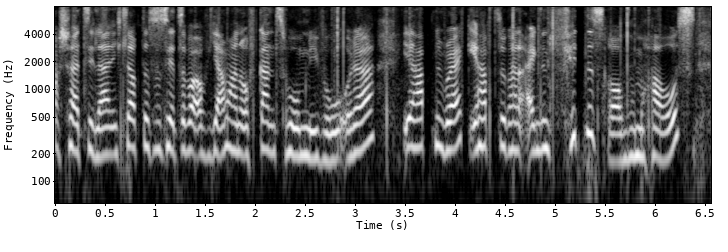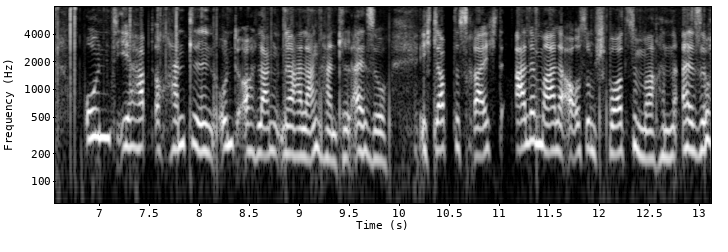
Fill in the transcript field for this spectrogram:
Ach, Schatzilein, ich glaube, das ist jetzt aber auch Jammern auf ganz hohem Niveau, oder? Ihr habt einen Rack, ihr habt sogar einen eigenen Fitnessraum im Haus und ihr habt auch Hanteln und auch Lang na, Langhantel. Also, ich glaube, das reicht alle Male aus, um Sport zu machen. Also,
